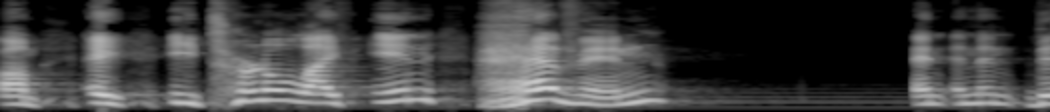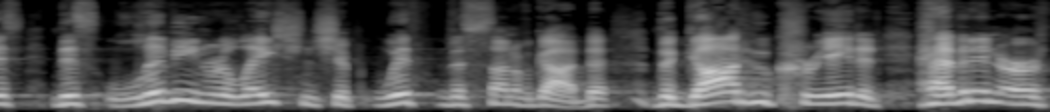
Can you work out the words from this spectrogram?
um, a eternal life in heaven, and, and then this, this living relationship with the Son of God, the, the God who created heaven and earth,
